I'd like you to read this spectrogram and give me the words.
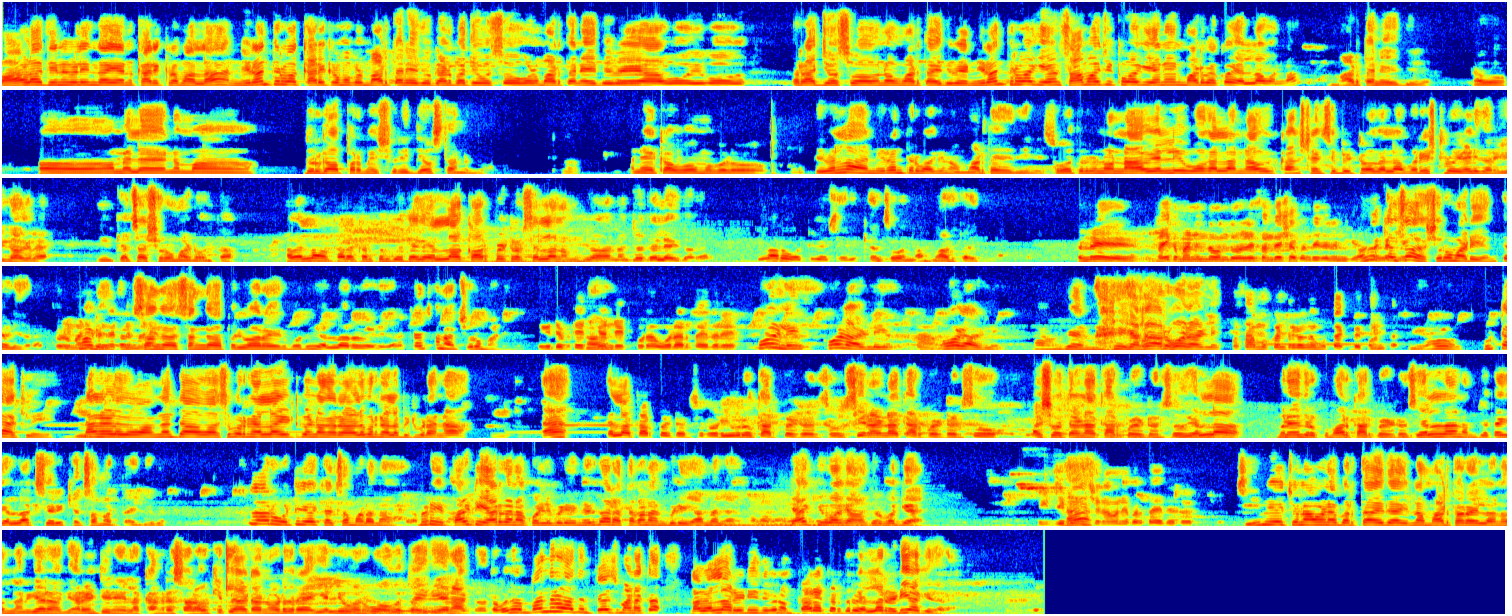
ಭಾಳ ದಿನಗಳಿಂದ ಏನು ಕಾರ್ಯಕ್ರಮ ಅಲ್ಲ ನಿರಂತರವಾಗಿ ಕಾರ್ಯಕ್ರಮಗಳು ಮಾಡ್ತಾನೆ ಇದ್ವಿ. ಗಣಪತಿ ಉತ್ಸವಗಳು ಮಾಡ್ತಾನೆ ಇದ್ದೀವಿ ಅವು ಇವು ರಾಜ್ಯೋತ್ಸವವನ್ನು ಮಾಡ್ತಾ ಇದ್ದೀವಿ ನಿರಂತರವಾಗಿ ಏನು ಸಾಮಾಜಿಕವಾಗಿ ಏನೇನು ಮಾಡಬೇಕೋ ಎಲ್ಲವನ್ನು ಮಾಡ್ತಾನೆ ಇದ್ದೀವಿ ನಾವು ಆಮೇಲೆ ನಮ್ಮ ದುರ್ಗಾ ಪರಮೇಶ್ವರಿ ದೇವಸ್ಥಾನದ್ದು ಅನೇಕ ಹೋಮಗಳು ಇವೆಲ್ಲ ನಿರಂತರವಾಗಿ ನಾವು ಮಾಡ್ತಾ ಇದ್ದೀವಿ. ನಾವು ನಾವೆಲ್ಲಿ ಹೋಗಲ್ಲ ನಾವು ಕಾನ್ಸ್ಟೆನ್ಸಿ ಬಿಟ್ಟು ಹೋಗಲ್ಲ ವರಿಷ್ಠರು ಹೇಳಿದ್ದಾರೆ ಈಗಾಗಲೇ ಈ ಕೆಲಸ ಶುರು ಮಾಡು ಅಂತ. ಅವೆಲ್ಲ ಕಾರ್ಯಕರ್ತರ ಜೊತೆಗೆ ಎಲ್ಲ ಕಾರ್ಪೊರೇಟರ್ಸ್ ಎಲ್ಲ ನಮ್ಮ ನನ್ನ ಜೊತೆಯಲ್ಲೇ ಇದ್ದಾರೆ. ಎಲ್ಲರೂ ಒಟ್ಟಿಗೆ ಸೇರಿ ಕೆಲಸವನ್ನು ಮಾಡ್ತಾ ಇದ್ದೀವಿ. ಅಂದ್ರೆ ಹೈಕಮಾಂಡ್ ಇಂದ ಒಂದು ಒಳ್ಳೆ ಸಂದೇಶ ಬಂದಿದೆ ನಿಮಗೆ? ಅಂದ್ರೆ ಕೆಲಸ ಶುರು ಮಾಡಿ ಅಂತ ಹೇಳಿದ್ದಾರೆ. ಮಾಡಿ ಸಂಘ ಸಂಘ ಪರಿವಾರ ಇರ್ಬೋದು ಎಲ್ಲರೂ ಹೇಳಿದ್ದಾರೆ. ಕೆಲಸ ನಾನು ಶುರು ಮಾಡಿದ್ದೀನಿ ಈಗ ಡೆಪ್ಯೂಟೇಟ್ ಕ್ಯಾಂಡಿಡೇಟ್ ಕೂಡ ಓಡಾಡ್ತಾ ಇದ್ದಾರೆ ಓಡಲಿ ಓಡಾಡ್ಲಿ. ಓಡಾಡ್ಲಿ. ಎಲ್ಲಾರು ಓಡಾಡ್ಲಿ. ಹೊಸ ಮುಖಂಡರುಗಳನ್ನ ಹುಟ್ಟಾಕ್ಬೇಕು ಅಂತ. ಹುಟ್ಟಾಕ್ಲಿ. ನಾನು ಹೇಳೋದು ಹಂಗಂತ ಸುಬರ್ನೆಲ್ಲ ಇಟ್ಕೊಂಡು ಹಂಗಾರೆ ಹಳಬರ್ನೆಲ್ಲ ಬಿಟ್ಬಿಡೋಣ? ಎಲ್ಲ ಕಾರ್ಪೊರೇಟರ್ಸು ನೋಡಿ ಇವರು ಕಾರ್ಪೊರೇಟರ್ಸು ಸೀನಣ್ಣ ಕಾರ್ಪೊರೇಟರ್ಸು ಅಶ್ವಥಣ್ಣ ಕಾರ್ಪೊರೇಟರ್ಸು ಎಲ್ಲ ಮನೇಂದ್ರ ಕುಮಾರ್ ಕಾರ್ಪೊರೇಟರ್ಸ್ ಎಲ್ಲ ನಮ್ಮ ಜೊತೆಗೆ ಎಲ್ಲ ಸೇರಿ ಕೆಲಸ ಮಾಡ್ತಾ ಇದ್ದೀವಿ. ಎಲ್ಲರೂ ಒಟ್ಟಿಗೆ ಕೆಲಸ ಮಾಡೋಣ. ಬಿಡಿ ಪಾರ್ಟಿ ಯಾರಿಗಾನ ಕೊಡಲಿ ಬಿಡಿ ನಿರ್ಧಾರ ತಗೋಣ ಬಿಡಿ ಆಮೇಲೆ. ಯಾಕೆ ಇವಾಗ ಅದ್ರ ಬಗ್ಗೆ? ಈಗ ಜಿ ಚುನಾವಣೆ ಬರ್ತಾ ಇದೆ ಸರ್. ಸಿ ಬಿ ಐ ಚುನಾವಣೆ ಬರ್ತಾ ಇದೆ ಇನ್ನೂ ಮಾಡ್ತಾರೋ ಇಲ್ಲ ಅನ್ನೋದು ನನಗೇನು ಗ್ಯಾರಂಟಿನೇ ಇಲ್ಲ. ಕಾಂಗ್ರೆಸ್ ಅವ್ರು ಅವ್ರ ಕಿತ್ಲಾಟ ನೋಡಿದ್ರೆ ಎಲ್ಲಿವರೆಗೂ ಹೋಗುತ್ತೋ ಇದು ಏನಾಗ್ತದೆ ಅಂತ ಗೊತ್ತಿಲ್ಲ ಬಂದರೂ ಅದನ್ನು ಫೇಸ್ ಮಾಡೋಕ್ಕೆ ನಾವೆಲ್ಲ ರೆಡಿ ಇದ್ದೀವಿ ನಮ್ಮ ಕಾರ್ಯಕರ್ತರು ಎಲ್ಲ ರೆಡಿ ಆಗಿದ್ದಾರೆ.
